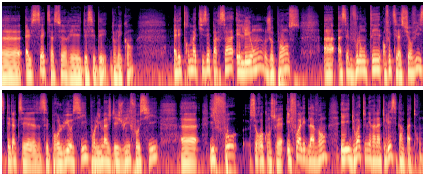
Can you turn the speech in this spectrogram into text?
Euh, elle sait que sa sœur est décédée dans les camps. Elle est traumatisée par ça. Et Léon, je pense, a, a cette volonté. En fait, c'est la survie. C'est-à-dire que c'est- c'est pour lui aussi, pour l'image des Juifs aussi. Euh, il faut se reconstruire. Il faut aller de l'avant. Et il doit tenir un atelier. C'est un patron.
